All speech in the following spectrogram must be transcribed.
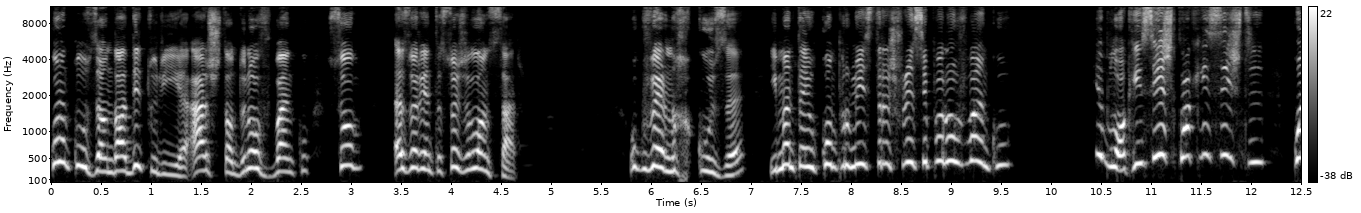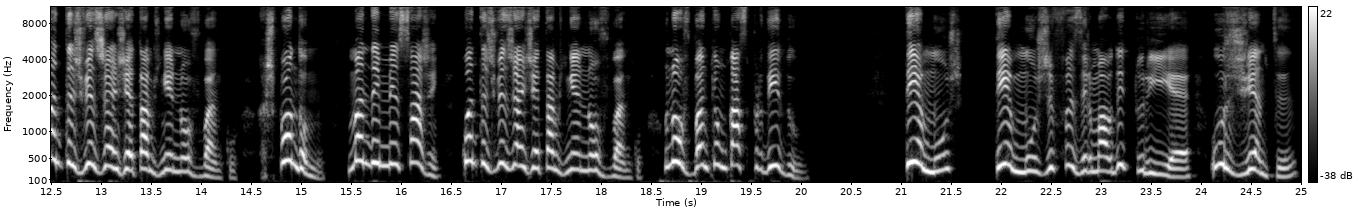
conclusão da auditoria à gestão do novo banco sob as orientações da Lonsar. O governo recusa e mantém o compromisso de transferência para o novo banco. E o Bloco insiste, claro que insiste. Quantas vezes já injetámos dinheiro no novo banco? Respondam-me, mandem-me mensagem. Quantas vezes já injetámos dinheiro no novo banco? O novo banco é um caso perdido. Temos, temos de fazer uma auditoria urgente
